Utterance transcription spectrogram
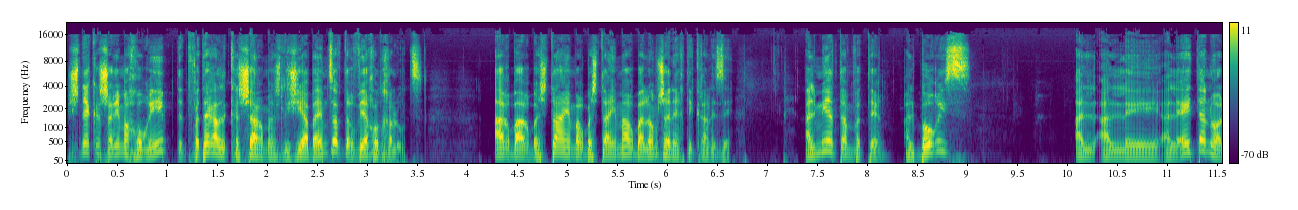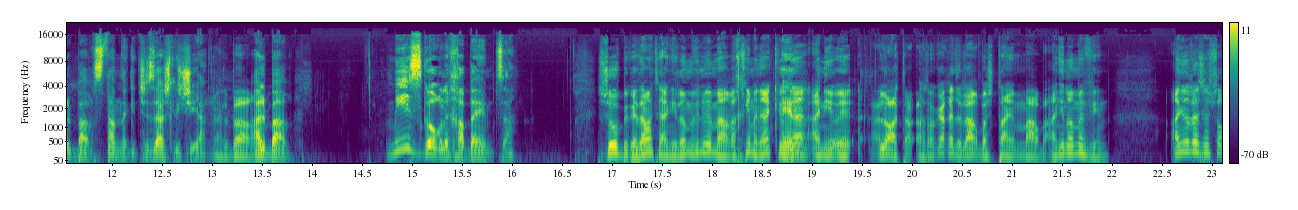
שני קשרים אחוריים, תוותר על קשר מהשלישייה באמצע ותרוויח עוד חלוץ. 4-4-2, 4-2-4, לא משנה איך תקרא לזה. על מי אתה מוותר? על בוריס? על, על, אה, על איתן או על בר? סתם נגיד שזה השלישייה. על בר. על בר. מי יסגור לך באמצע? שוב, בגלל זה אמרתי, אני לא מבין במערכים, אני רק יודע, הם- אני, אה, לא, אתה אתה לוקח את זה ל-4, 2, 4, אני לא מבין. אני יודע שאפשר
